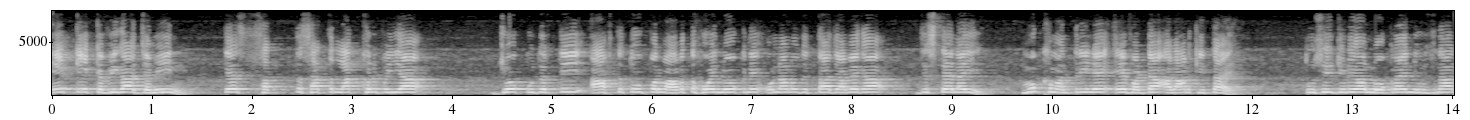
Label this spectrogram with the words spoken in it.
ਇੱਕ ਇੱਕ ਵਿਗਾ ਜ਼ਮੀਨ ਤੇ 7-7 ਲੱਖ ਰੁਪਈਆ ਜੋ ਕੁਦਰਤੀ ਆਫਤ ਤੋਂ ਪ੍ਰਭਾਵਿਤ ਹੋਏ ਲੋਕ ਨੇ ਉਹਨਾਂ ਨੂੰ ਦਿੱਤਾ ਜਾਵੇਗਾ, ਜਿਸ ਦੇ ਲਈ ਮੁੱਖ ਮੰਤਰੀ ਨੇ ਇਹ ਵੱਡਾ ਐਲਾਨ ਕੀਤਾ ਹੈ। ਤੁਸੀਂ ਜੁੜਿਓ ਲੋਕਰਾਜ ਨਿਊਜ਼ ਨਾਲ।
